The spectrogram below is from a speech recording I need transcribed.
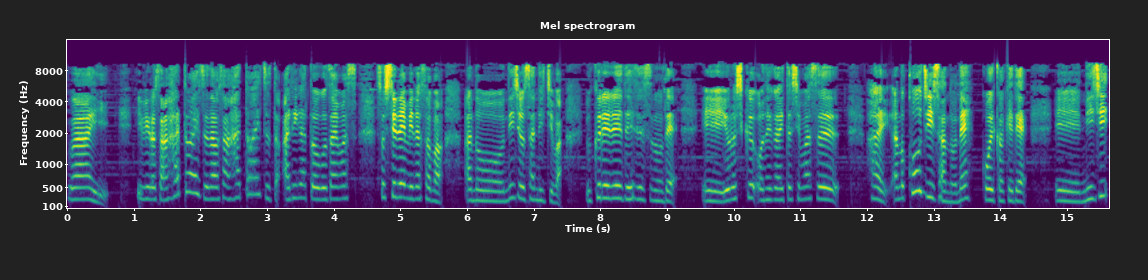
わーい。日比野さん、 heart eyes、なおさん、 heart eyes とありがとうございます。そしてね、皆様、あのー、23日は、ウクレレデーですので、えー、よろしくお願いいたします。はい。あの、コージーさんのね、声かけで、えー、虹、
